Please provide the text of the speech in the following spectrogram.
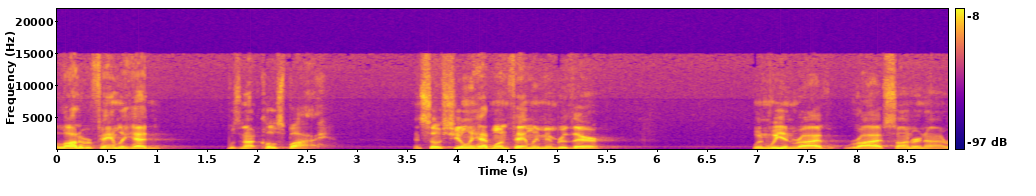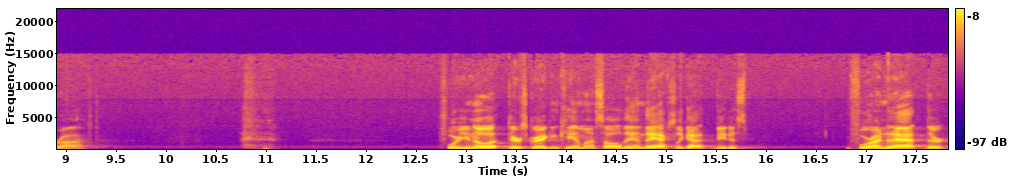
A lot of her family hadn't, was not close by. And so she only had one family member there. When we arrived, arrived Sandra and I arrived. Before you know it, there's Greg and Kim. I saw them. They actually got beat us. Before under that, there,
